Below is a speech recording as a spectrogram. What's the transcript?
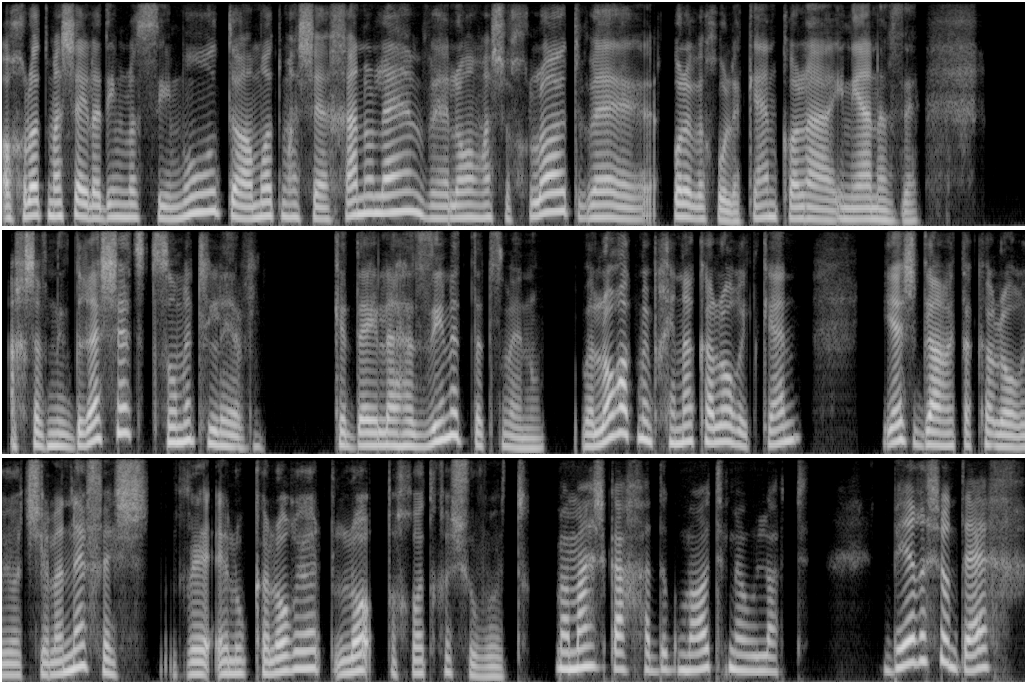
אוכלות מה שהילדים לא סיימו, תואמות מה שהכנו להם, ולא ממש אוכלות, וכולי וכולי, כן? כל העניין הזה. עכשיו, נדרשת תשומת לב כדי להזין את עצמנו, ולא רק מבחינה קלורית, כן? יש גם את הקלוריות של הנפש, ואלו קלוריות לא פחות חשובות. ממש ככה, דוגמאות מעולות. ברשותך,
